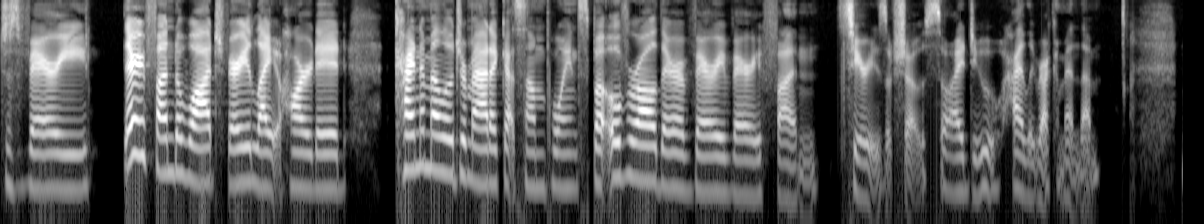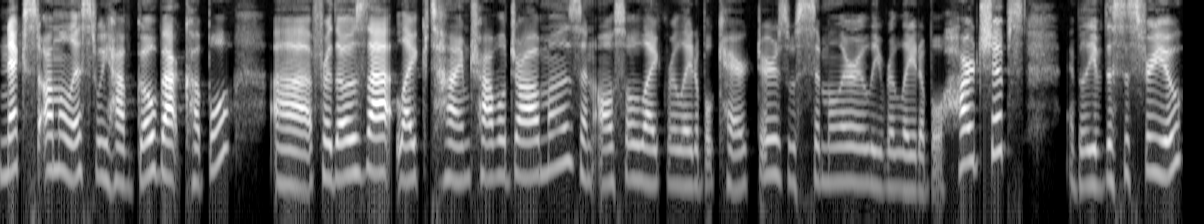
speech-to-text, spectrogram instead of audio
just very very fun to watch, very lighthearted, kind of melodramatic at some points, but overall they're a very very fun series of shows. So I do highly recommend them. Next on the list, we have Go Back Couple. Uh, for those that like time travel dramas and also like relatable characters with similarly relatable hardships, I believe this is for you.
